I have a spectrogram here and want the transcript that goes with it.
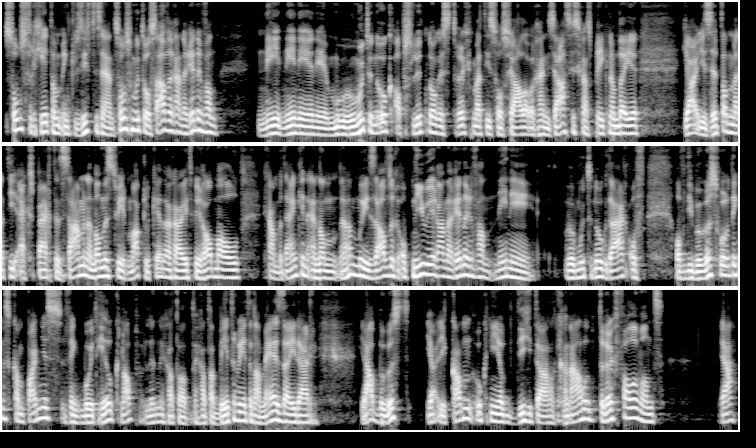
soms vergeet om inclusief te zijn. Soms moeten we onszelf eraan herinneren van Nee, nee, nee, nee. We moeten ook absoluut nog eens terug met die sociale organisaties gaan spreken. Omdat je, ja, je zit dan met die experten samen en dan is het weer makkelijk. Hè. Dan ga je het weer allemaal gaan bedenken. En dan ja, moet je jezelf er opnieuw weer aan herinneren van... Nee, nee, we moeten ook daar... Of, of die bewustwordingscampagnes vind ik Boyd heel knap. Linde gaat dat, gaat dat beter weten dan mij. Is dat je daar ja, bewust... Ja, je kan ook niet op de digitale kanalen terugvallen, want... Ja,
